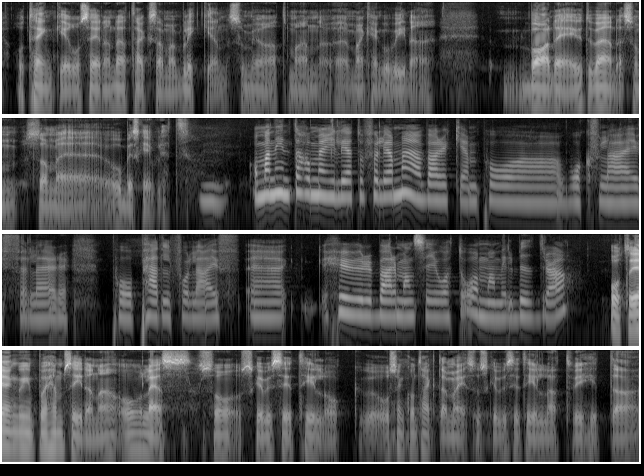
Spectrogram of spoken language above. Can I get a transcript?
Och tänk er och se den där tacksamma blicken som gör att man, eh, man kan gå vidare. Bara det är ju ett värde som, som är obeskrivligt. Mm. Om man inte har möjlighet att följa med varken på Walk for Life eller på Paddle for Life. Eh, hur bär man sig åt då om man vill bidra? Återigen gå in på hemsidorna och läs så ska vi se till och, och sen kontakta mig så ska vi se till att vi hittar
